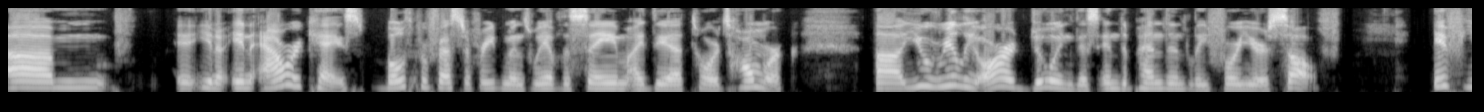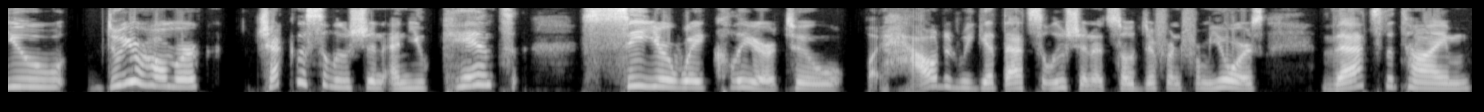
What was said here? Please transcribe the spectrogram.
um, you know, in our case, both Professor Friedmans, we have the same idea towards homework. Uh, you really are doing this independently for yourself. If you do your homework, check the solution, and you can't see your way clear to how did we get that solution? It's so different from yours. That's the time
